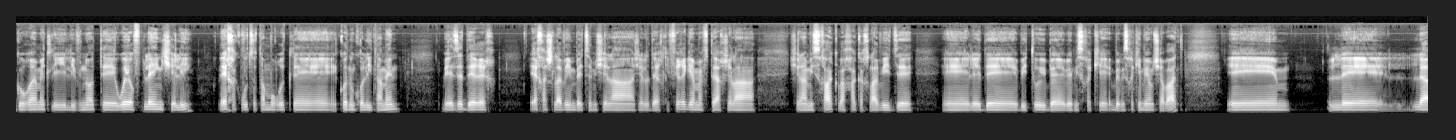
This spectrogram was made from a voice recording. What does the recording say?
גורמת לי לבנות way of playing שלי, איך הקבוצות אמורות קודם כל להתאמן, באיזה דרך, איך השלבים בעצם של, ה, של הדרך, לפי רגע המפתח של, ה, של המשחק, ואחר כך להביא את זה אה, לידי ביטוי במשחקי, במשחקים ביום שבת. אה, ל, ל,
